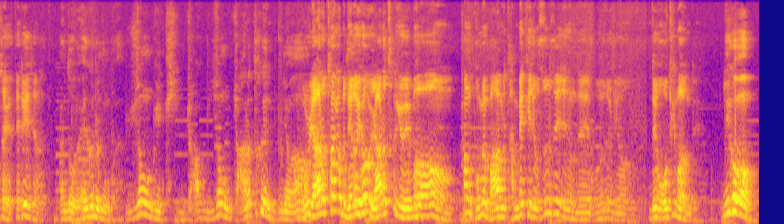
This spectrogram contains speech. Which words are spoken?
깜짝이야 때리잖아. 아, 너 왜 그러는 거야? 기- 야, 유정 야릇하게 뭐냐? 뭘 야릇하게 봐. 내가 형을 야릇하게 왜 봐? 형 보면 마음이 담백해지고 순수해지는데 뭔 소리야? 내가 어떻게 봤는데? 네가 뭐?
